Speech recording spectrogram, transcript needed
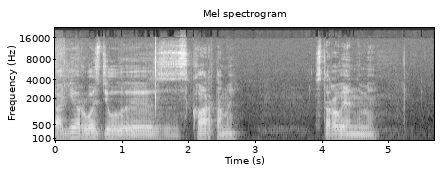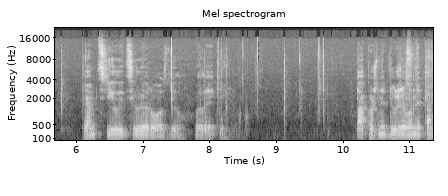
Так, є розділ е, з картами старовинними. Прям цілий цілий розділ великий. Також не дуже вони там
